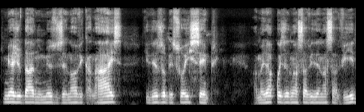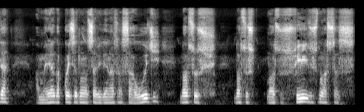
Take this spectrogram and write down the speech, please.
que me ajudaram nos meus 19 canais. Que Deus abençoe sempre. A melhor coisa da nossa vida é a nossa vida. A melhor coisa da nossa vida é a nossa saúde. Nossos, nossos, nossos filhos, nossas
